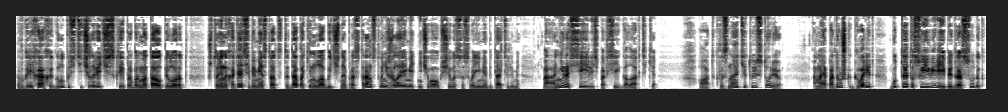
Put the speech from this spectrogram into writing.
«В грехах и глупости человеческой», — пробормотал Пилорот, — что, не находя себе места от стыда, покинула обычное пространство, не желая иметь ничего общего со своими обитателями, а они рассеялись по всей галактике. «А, так вы знаете эту историю? А моя подружка говорит, будто это суеверие и предрассудок.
